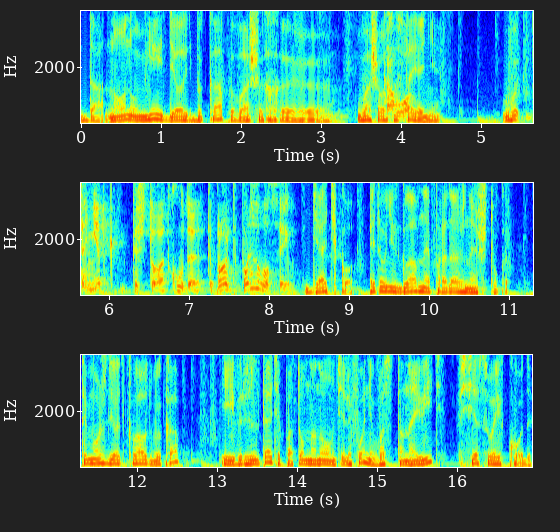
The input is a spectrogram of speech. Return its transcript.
Да, но он умеет делать бэкапы ваших, э, вашего Кого? состояния. Вы... Да нет, ты что, откуда? Ты, ты пользовался им? Дядько, это у них главная продажная штука. Ты можешь делать cloud backup, и в результате потом на новом телефоне восстановить все свои коды.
